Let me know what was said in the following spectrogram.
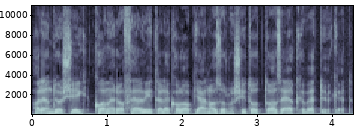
A rendőrség kamera felvételek alapján azonosította az elkövetőket.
